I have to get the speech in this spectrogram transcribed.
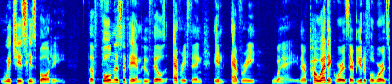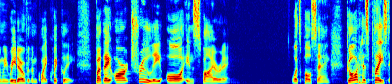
which is his body the fullness of Him who fills everything in every way. They're poetic words, they're beautiful words, and we read over them quite quickly. But they are truly awe inspiring. What's Paul saying? God has placed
